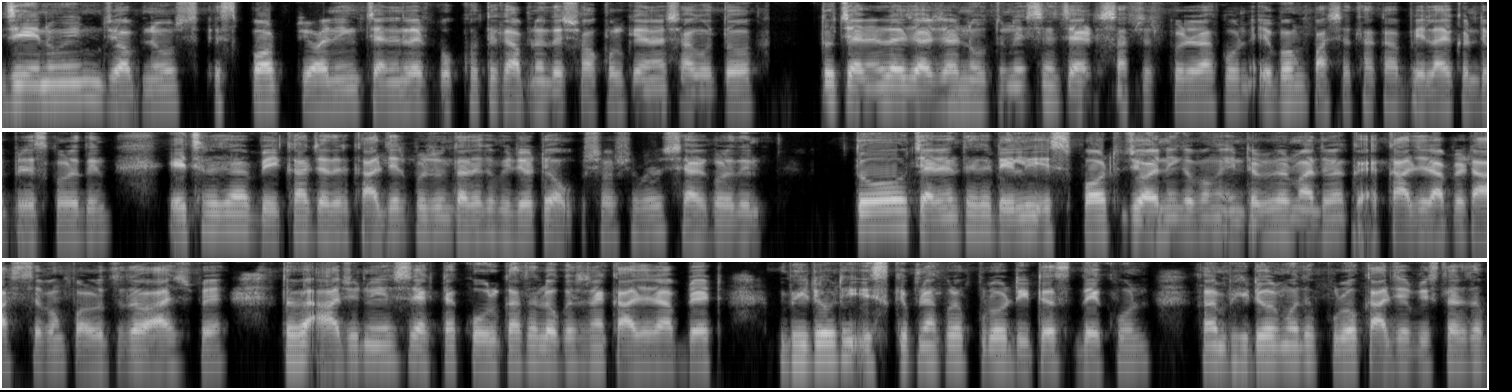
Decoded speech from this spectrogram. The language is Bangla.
Genuine job news spot joining চ্যানেলের পক্ষ থেকে আপনাদের সকলকে জানাই স্বাগত। তো চ্যানেলে যার যারা নতুন এসেছেন চ্যানেলটি সাবস্ক্রাইব করে রাখুন এবং পাশে থাকা বেল আইকনটি প্রেস করে দিন। এছাড়া যারা বেকার, যাদের কাজের প্রয়োজন, তাদেরকে ভিডিওটি অবশ্যই শেয়ার করে দিন। তো চ্যানেল থেকে ডেলি স্পট জয়নিং এবং ইন্টারভিউয়ের মাধ্যমে কাজের আপডেট আসছে এবং পরবর্তীতেও আসবে। তবে আজও নিয়ে এসেছে একটা কলকাতা লোকেশনের কাজের আপডেট ভিডিওটি স্কিপ না করে পুরো ডিটেলস দেখুন, কারণ ভিডিওর মধ্যে পুরো কাজের বিস্তারিত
